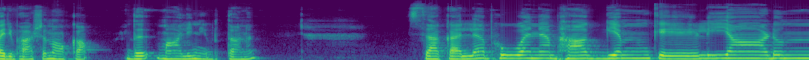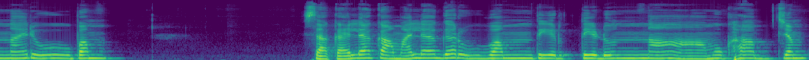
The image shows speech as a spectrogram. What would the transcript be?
പരിഭാഷ നോക്കാം. ഇത് മാലിന്യവൃത്താണ്. സകല ഭുവന ഭാഗ്യം കേളിയാടുന്ന രൂപം. സകല കമലഗർവം തീർത്തിടുന്ന മുഖാബ്ജം.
